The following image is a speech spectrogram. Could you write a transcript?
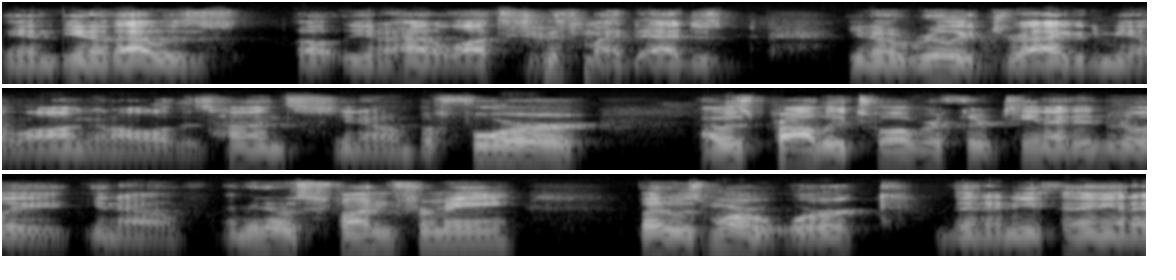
and you know that was you know had a lot to do with my dad just you know really dragging me along on all of his hunts. You know, before I was probably twelve or thirteen, I didn't really you know, I mean, it was fun for me but it was more work than anything. And I,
